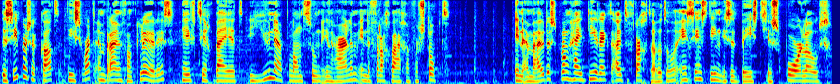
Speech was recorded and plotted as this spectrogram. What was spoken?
De Sieperse kat, die zwart en bruin van kleur is... heeft zich bij het Juna-plantsoen in Haarlem in de vrachtwagen verstopt. In IJmuiden sprong hij direct uit de vrachtauto... en sindsdien is het beestje spoorloos.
